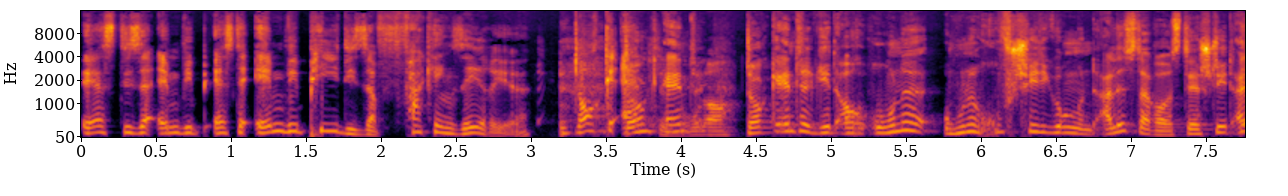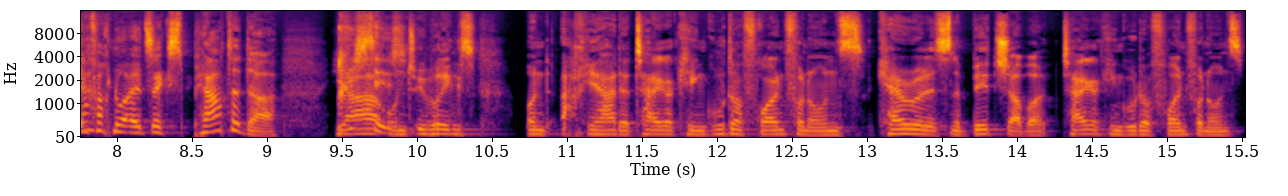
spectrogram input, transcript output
er ist dieser MVP, er ist der MVP dieser fucking Serie. Doc, Doc Antle. Doc Antle geht auch ohne, ohne Rufschädigung und alles daraus. Der steht einfach nur als Experte da. Ja, Richtig. und übrigens, und ach ja, der Tiger King, guter Freund von uns. Carol ist eine Bitch, aber Tiger King, guter Freund von uns.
